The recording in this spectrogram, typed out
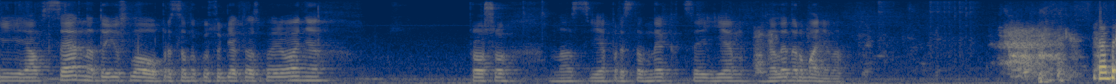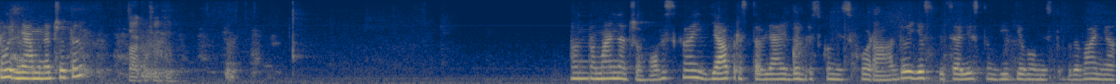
я все. Надаю слово представнику суб'єкта господарювання. Прошу, у нас є представник, це є Галина Романівна. Доброго дня, мене чути? Так, чути. Романа Джаговська. Я представляю Бибрську міську раду, є спеціалістом відділу містобудування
